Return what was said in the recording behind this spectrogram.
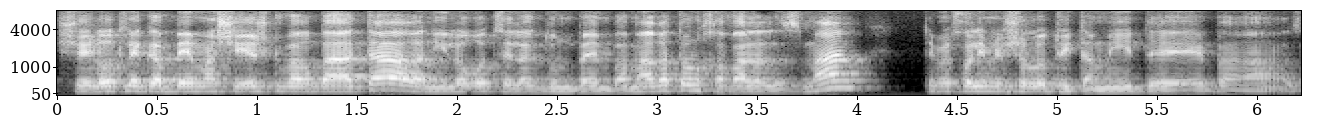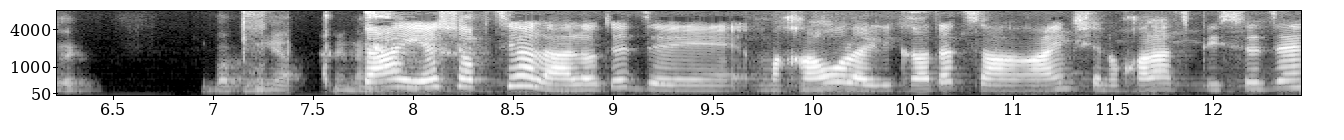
שאלות לגבי מה שיש כבר באתר, אני לא רוצה לדון בהם במרתון, חבל על הזמן, אתם יכולים לשאול אותי תמיד בזה, בפנייה. יש אופציה להעלות את זה מחר אולי לקראת הצהריים, שנוכל להדפיס את זה?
